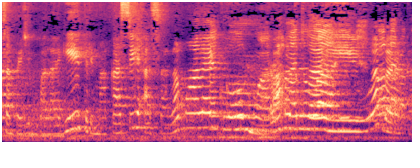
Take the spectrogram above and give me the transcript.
Sampai jumpa lagi. Terima kasih. Assalamualaikum warahmatullahi wabarakatuh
